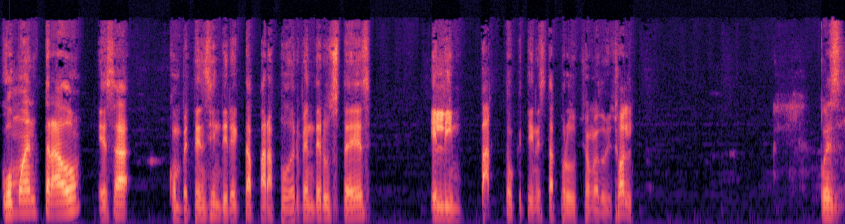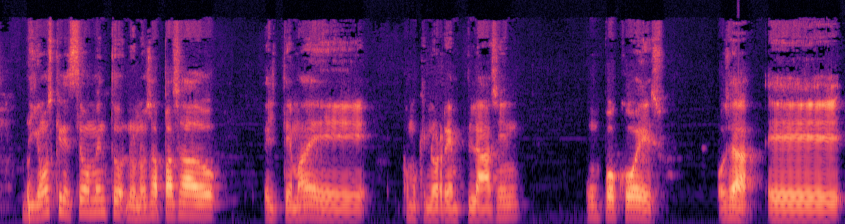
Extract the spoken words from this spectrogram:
¿Cómo ha entrado esa competencia indirecta para poder vender ustedes el impacto que tiene esta producción audiovisual? Pues digamos que en este momento no nos ha pasado el tema de como que nos reemplacen un poco eso. O sea, eh,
